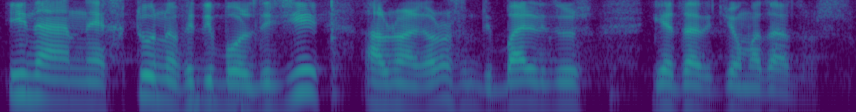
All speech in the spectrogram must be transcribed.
ή να ανεχτούν αυτή την πολιτική, αλλά να οργανώσουν την πάλη τους για τα δικαιώματά τους.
